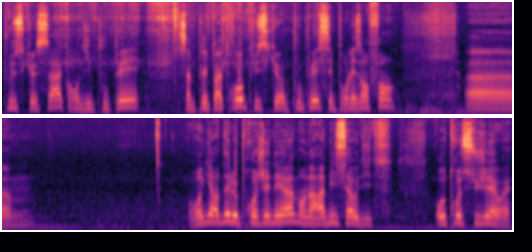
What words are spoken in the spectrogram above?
plus que ça. Quand on dit poupée, ça me plaît pas trop puisque poupée c'est pour les enfants. Euh, regardez le projet Neum en Arabie Saoudite. Autre sujet, ouais.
